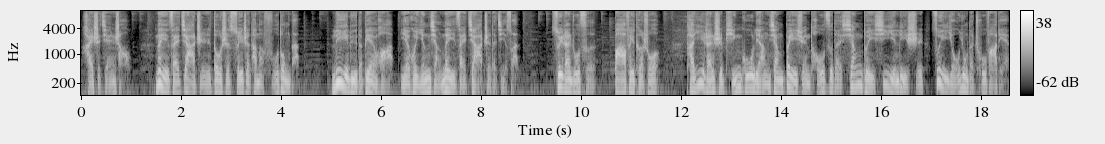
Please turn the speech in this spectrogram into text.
还是减少。内在价值都是随着它们浮动的，利率的变化也会影响内在价值的计算。虽然如此，巴菲特说，它依然是评估两项备选投资的相对吸引力时最有用的出发点。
